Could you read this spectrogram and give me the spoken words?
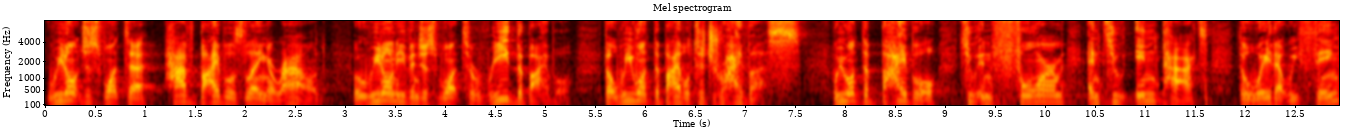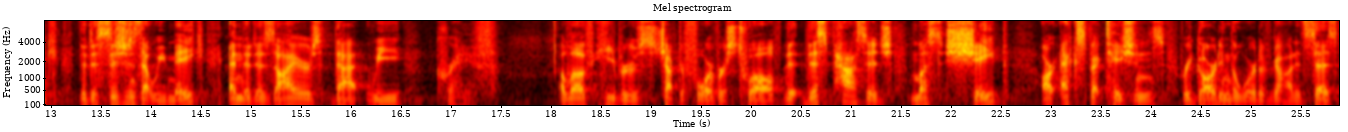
we don't just want to have Bibles laying around. We don't even just want to read the Bible, but we want the Bible to drive us. We want the Bible to inform and to impact the way that we think, the decisions that we make, and the desires that we crave. I love Hebrews chapter 4, verse 12. This passage must shape our expectations regarding the Word of God. It says,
